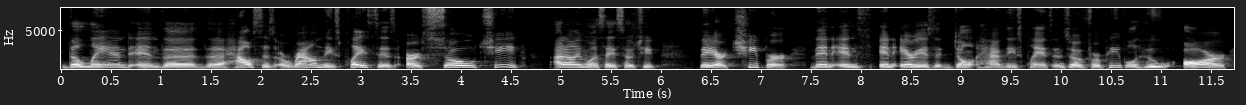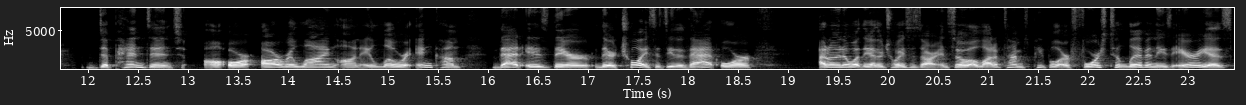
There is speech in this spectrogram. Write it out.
the land and the the houses around these places are so cheap. I don't even want to say so cheap they are cheaper than in, in areas that don't have these plants. And so for people who are dependent or are relying on a lower income, that is their their choice. It's either that or I don't know what the other choices are. And so a lot of times people are forced to live in these areas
